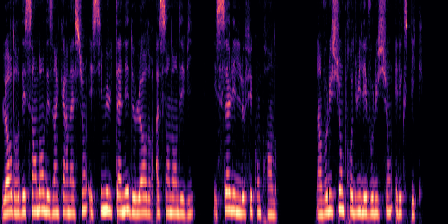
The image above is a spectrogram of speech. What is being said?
L'ordre descendant des incarnations est simultané de l'ordre ascendant des vies, et seul il le fait comprendre. L'involution produit l'évolution et l'explique.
